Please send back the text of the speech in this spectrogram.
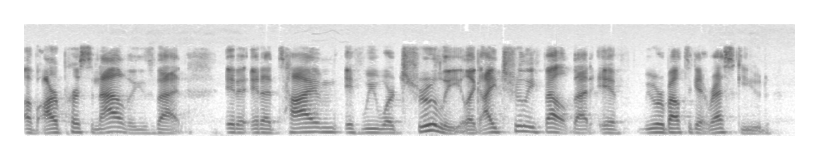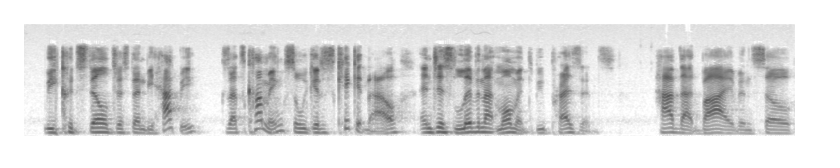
of our personalities that in a, in a time if we were truly like I truly felt that if we were about to get rescued, we could still just then be happy because that's coming. So we could just kick it now and just live in that moment, to be present, have that vibe. And so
